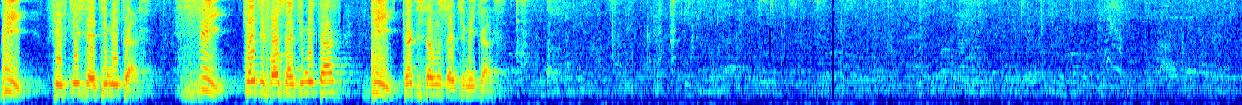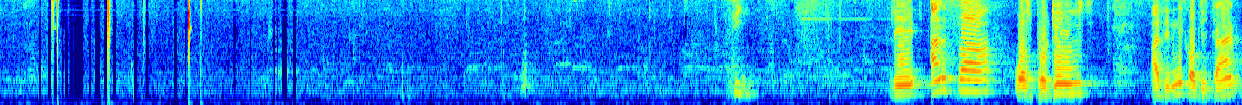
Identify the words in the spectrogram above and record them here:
B 15 centimeters, C 24 centimeters, D 27 centimeters. The answer was produced at the nick of the time.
